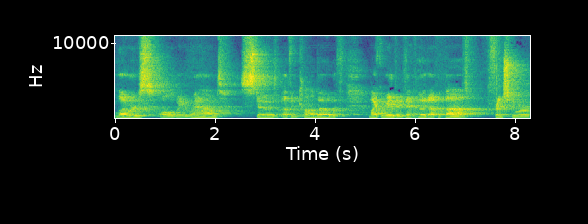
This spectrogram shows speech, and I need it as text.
Lowers all the way around. Stove oven combo with microwave and vent hood up above. French door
